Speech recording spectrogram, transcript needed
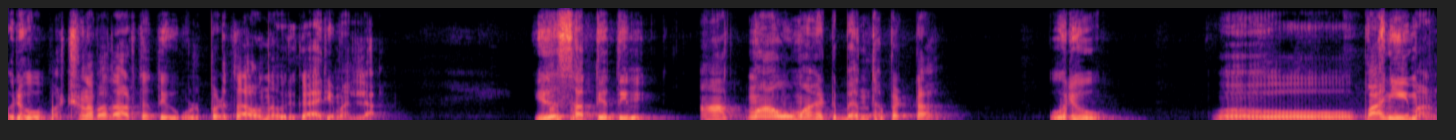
ഒരു ഭക്ഷണ പദാർത്ഥത്തിൽ ഉൾപ്പെടുത്താവുന്ന ഒരു കാര്യമല്ല. ഇത് സത്യത്തിൽ ആത്മാവുമായിട്ട് ബന്ധപ്പെട്ട ഒരു പാനീയമാണ്.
